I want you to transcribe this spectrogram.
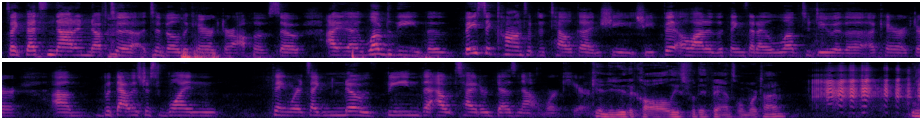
It's like that's not enough to to build a character off of. So I, I loved the the basic concept of Telka, and she she fit a lot of the things that I love to do with a, a character. Um, but that was just one thing where it's like, no, being the outsider does not work here. Can you do the call at least for the fans one more time?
